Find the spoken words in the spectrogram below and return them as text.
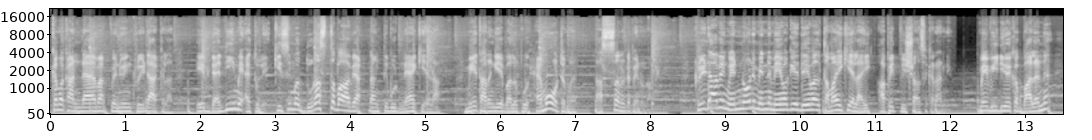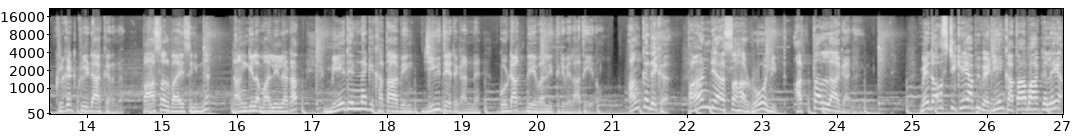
එකම කණ්ඩෑමක් වෙනුවෙන් ක්‍රීඩා කළත් ඒ බැඳීම ඇතුළේ කිසිම දුරස්ථභාවයක් නං තිබුඩ් නෑ කියලා මේ තරගේ බලපු හැමෝටම ලස්සනට පෙනුණා. ක්‍රඩාවෙන් වෙන්න ඕන මෙන්න මේ වගේ දේවල් තමයි කියලයි අපිත් විශ්වාස කරන්නේ. මේ වීඩියෝ එක බලන ක්‍රිකට් ක්‍රීඩා කරන පාසල් වයස ඉන්න නංගිල මල්ලිලටත් මේ දෙන්නගේ කතාවෙන් ජීවිතයට ගන්න ගොඩක් දේවල් ඉතිරි වෙලා තියෙනවා. අංක දෙක පාණ්ඩයා සහ රෝහිත් අත්තල්ලා ගනී. මේ දවස්ටිකේ අපි වැඩියෙන් කතාබා කළේ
